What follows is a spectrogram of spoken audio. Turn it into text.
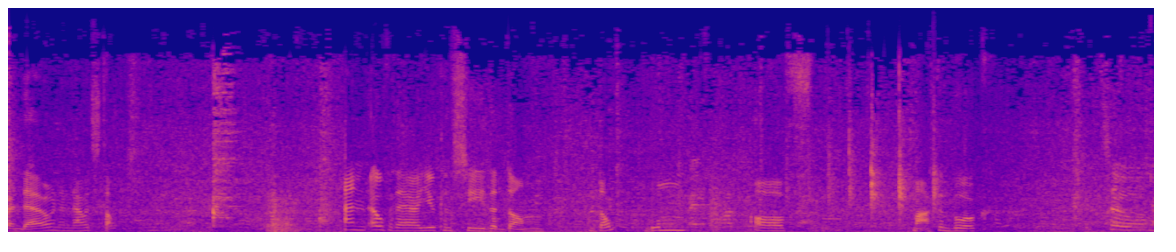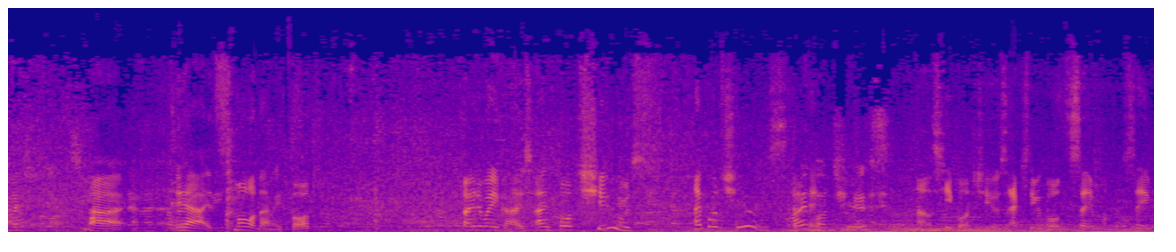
and down, and now it stopped. And over there you can see the dom, dom, dom of Maagdenburg. So much Uh, than I thought yeah, it's smaller than we thought. By the way, guys, I bought shoes. I bought shoes. I Okay. bought shoes. Oh, she bought shoes. Actually, we bought the same same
